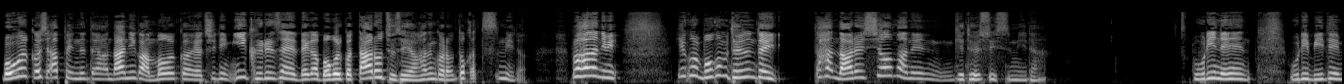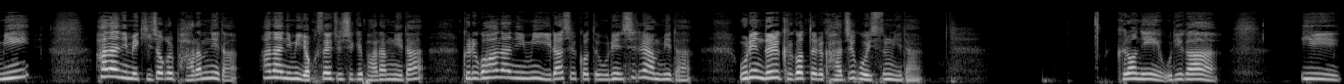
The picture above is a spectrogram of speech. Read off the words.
먹을 것이 앞에 있는데 아, 난 이거 안 먹을 거예요. 주님 이 그릇에 내가 먹을 거 따로 주세요 하는 거랑 똑같습니다. 그 하나님이 이걸 먹으면 되는데 나를 시험하는 게 될 수 있습니다. 우리는 우리 믿음이 하나님의 기적을 바랍니다. 하나님이 역사해 주시길 바랍니다. 그리고 하나님이 일하실 것들 우린 신뢰합니다. 우린 늘 그것들을 가지고 있습니다. 그러니 우리가 이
